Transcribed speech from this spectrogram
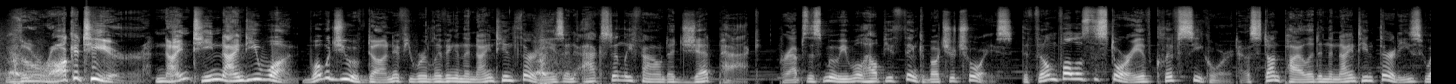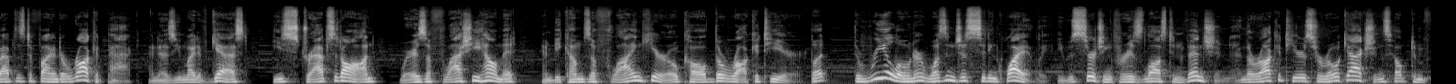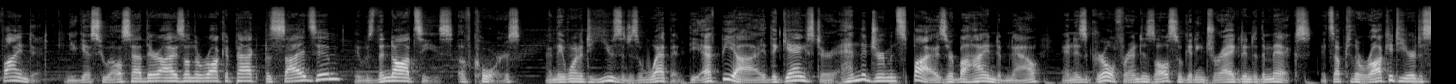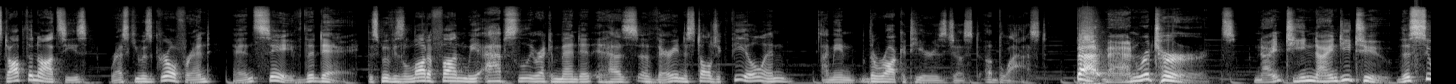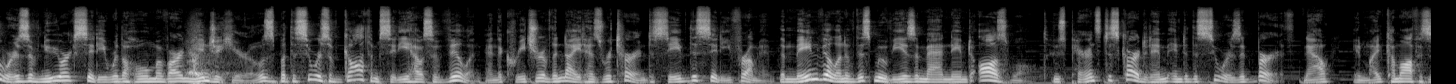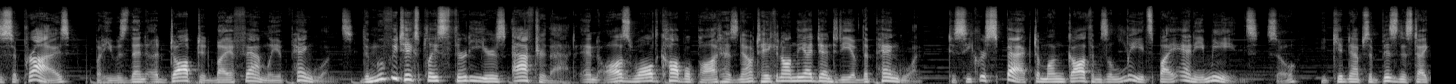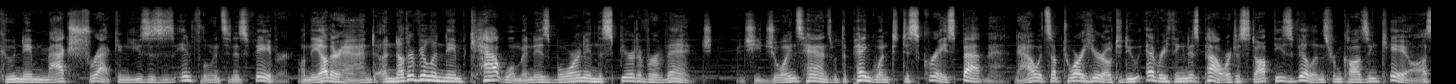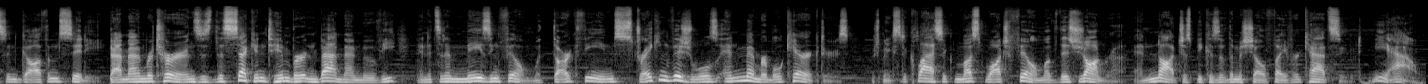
The Rocketeer 1991. What would you have done if you were living in the 1930s and accidentally found a jetpack? Perhaps this movie will help you think about your choice. The film follows the story of Cliff Secord, a stunt pilot in the 1930s who happens to find a rocket pack, and as you might have guessed, he straps it on, wears a flashy helmet, and becomes a flying hero called the Rocketeer. But The real owner wasn't just sitting quietly, he was searching for his lost invention, and the Rocketeer's heroic actions helped him find it. Can you guess who else had their eyes on the rocket pack besides him? It was the Nazis, of course, and they wanted to use it as a weapon. The FBI, the gangster, and the German spies are behind him now, and his girlfriend is also getting dragged into the mix. It's up to the Rocketeer to stop the Nazis, rescue his girlfriend, and save the day. This movie is a lot of fun. We absolutely recommend it. It has a very nostalgic feel, and I mean, The Rocketeer is just a blast. Batman Returns 1992. The sewers of New York City were the home of our ninja heroes, but the sewers of Gotham City house a villain, and the creature of the night has returned to save the city from him. The main villain of this movie is a man named Oswald, whose parents discarded him into the sewers at birth. Now, it might come off as a surprise, but he was then adopted by a family of penguins. The movie takes place 30 years after that, and Oswald Cobblepot has now taken on the identity of the penguin, to seek respect among Gotham's elites by any means. So, he kidnaps a business tycoon named Max Shreck and uses his influence in his favor. On the other hand, another villain named Catwoman is born in the spirit of revenge, and she joins hands with the Penguin to disgrace Batman. Now it's up to our hero to do everything in his power to stop these villains from causing chaos in Gotham City. Batman Returns is the second Tim Burton Batman movie, and it's an amazing film with dark themes, striking visuals, and memorable characters which makes it a classic must watch film of this genre, and not just because of the Michelle Pfeiffer catsuit. Meow.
